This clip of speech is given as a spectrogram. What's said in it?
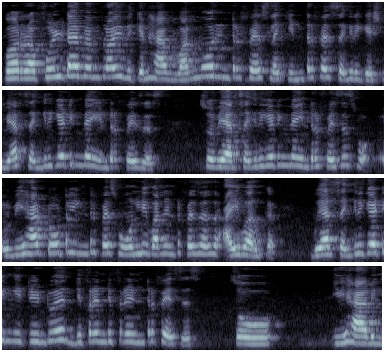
for a full-time employee we can have one more interface like interface segregation. We are segregating the interfaces. So we are segregating the interfaces. We have total interface only one interface as iWorker we are segregating it into a different different interfaces. So you having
